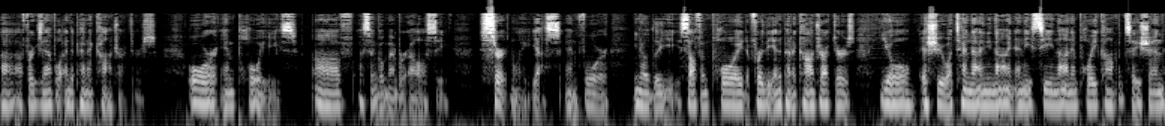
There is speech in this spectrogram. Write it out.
uh, for example, independent contractors or employees of a single member LLC? Certainly, yes. And for, you know, the self-employed, for the independent contractors, you'll issue a 1099 NEC non-employee compensation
